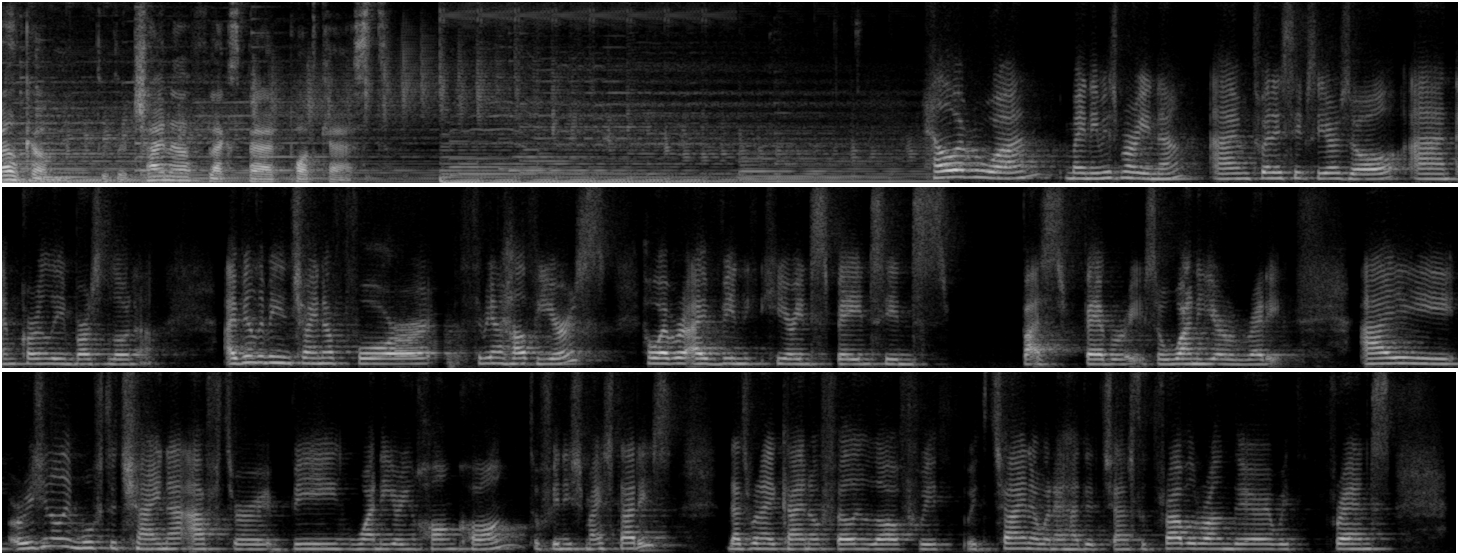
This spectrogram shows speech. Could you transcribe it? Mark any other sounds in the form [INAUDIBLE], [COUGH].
Welcome to the China FlexPad podcast. Hello, everyone. My name is Marina. I'm 26 years old and I'm currently in Barcelona. I've been living in China for three and a half years. However, I've been here in Spain since past February, so one year already. I originally moved to China after being one year in Hong Kong to finish my studies. That's when I kind of fell in love with, with China, when I had the chance to travel around there with friends.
